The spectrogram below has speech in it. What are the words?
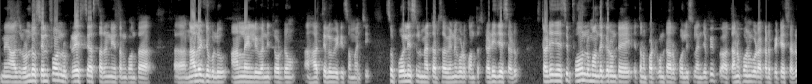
మేము రెండు సెల్ ఫోన్లు ట్రేస్ చేస్తారని ఇతను కొంత నాలెడ్జబుల్ ఆన్లైన్లు ఇవన్నీ చూడడం హత్యలు వీటికి సంబంధించి. సో పోలీసుల మెథడ్స్ అవన్నీ కూడా కొంత స్టడీ చేశాడు. స్టడీ చేసి ఫోన్లు మన దగ్గర ఉంటే ఇతను పట్టుకుంటారు పోలీసులు అని చెప్పి తన ఫోన్ కూడా అక్కడ పెట్టేశాడు.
